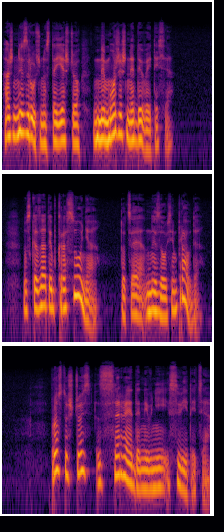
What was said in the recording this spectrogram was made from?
аж незручно стає, що не можеш не дивитися. Ну, сказати б красуня, то це не зовсім правда. Просто щось зсередини в ній світиться,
